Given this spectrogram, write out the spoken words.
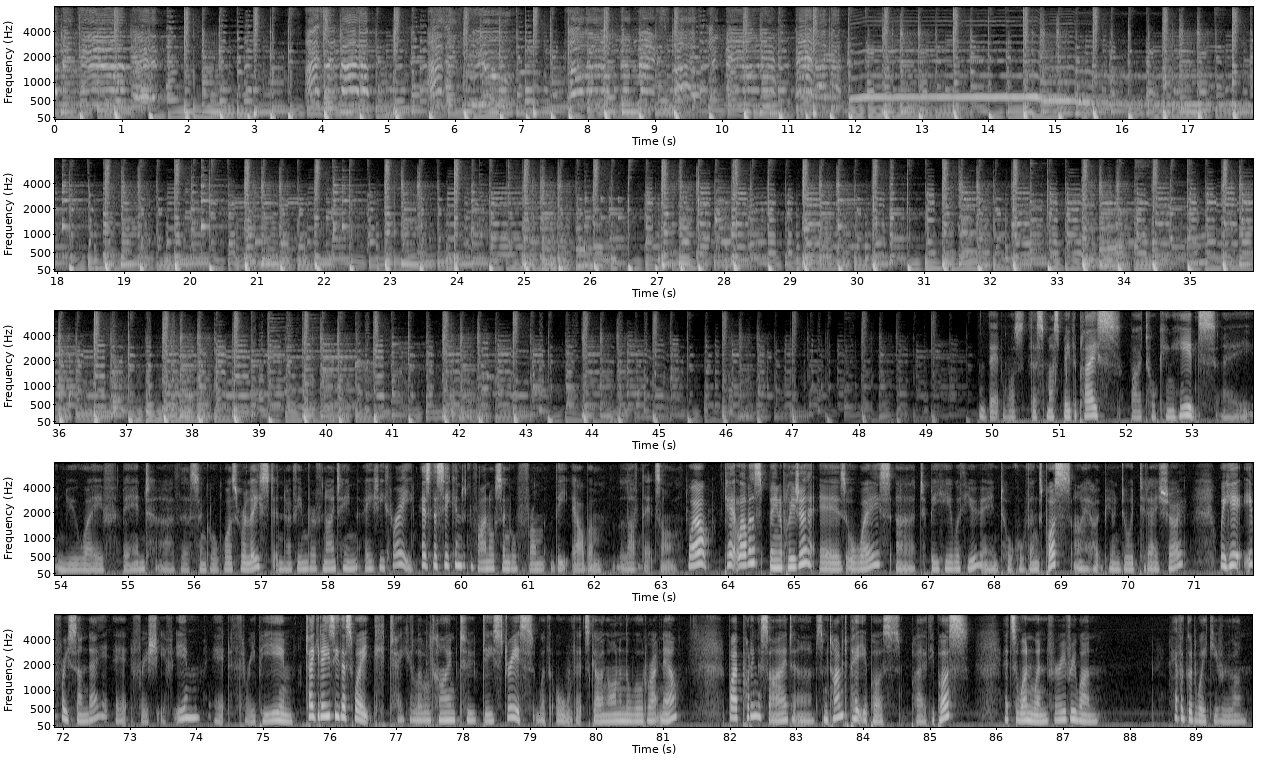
me. That was This Must Be the Place by Talking Heads, a new wave band. Uh, The single was released in November of 1983 as the second and final single from the album. Loved that song. Well, cat lovers, been a pleasure as always uh, to be here with you and talk all things puss. I hope you enjoyed today's show. We're here every Sunday at Fresh FM at 3 pm. Take it easy this week. Take a little time to de stress with all that's going on in the world right now by putting aside uh, some time to pet your puss, play with your puss. It's a win win for everyone. Have a good week, everyone.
